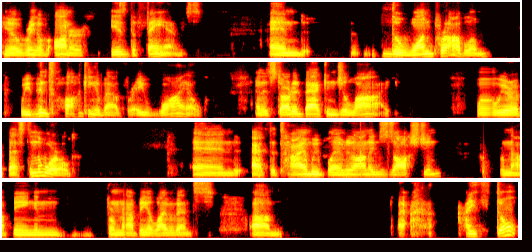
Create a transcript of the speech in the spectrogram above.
you know ring of honor is the fans. And the one problem we've been talking about for a while. And it started back in July when we were at Best in the World. And at the time, we blamed it on exhaustion from not being in from not being at live events. Um, I, I don't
